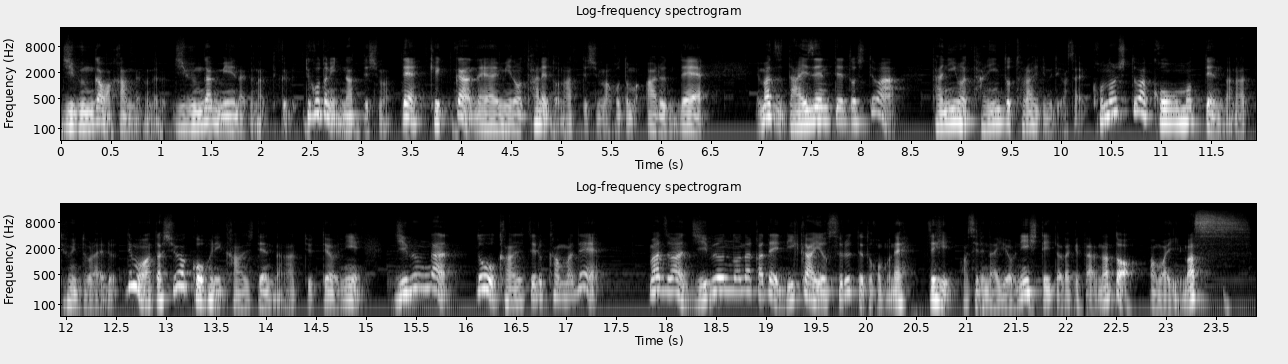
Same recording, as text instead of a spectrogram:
自分が分かんなくなる。自分が見えなくなってくるってことになってしまって、結果悩みの種となってしまうこともあるんで、まず大前提としては、他人は他人と捉えてみてください。この人はこう思ってんだなっていうふうに捉える。でも私はこういうふうに感じてんだなって言ったように、自分がどう感じてるかまで、まずは自分の中で理解をするってとこもね、ぜひ忘れないようにしていただけたらなと思います。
